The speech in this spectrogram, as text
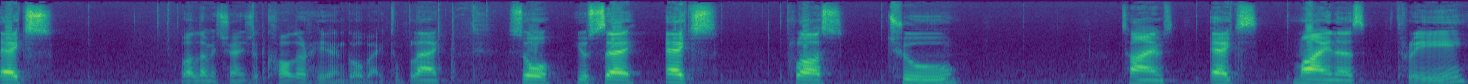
x, well let me change the color here and go back to black. So you say x plus 2 times x minus 3,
